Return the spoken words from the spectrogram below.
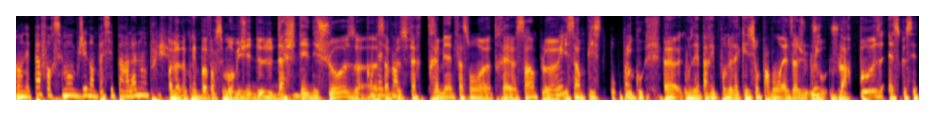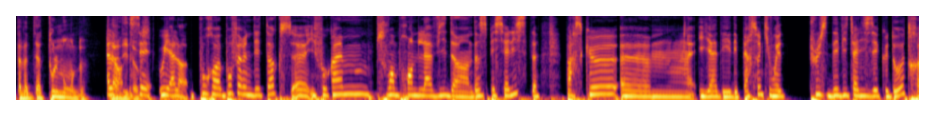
Mais on n'est pas forcément obligé d'en passer par là non plus. Voilà, donc on n'est pas forcément obligé de- d'acheter des choses. Euh, Ça peut se faire très bien de façon euh, très simple Oui. et simpliste pour, pour Oui. le coup. Vous n'avez pas répondu à la question, pardon Elsa, je, Oui. je- je la repose. Est-ce que c'est adapté à tout le monde? Alors, c'est oui. Alors, pour euh, pour faire une détox, euh, il faut quand même souvent prendre l'avis d'un d'un spécialiste parce que euh, il y a des, des personnes qui vont être plus dévitalisées que d'autres.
